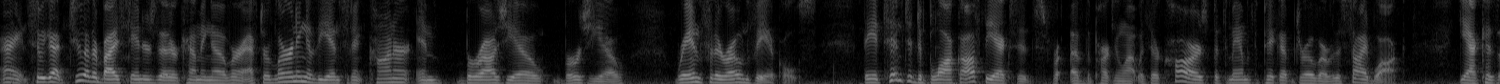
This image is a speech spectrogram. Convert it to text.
All right, so we got two other bystanders that are coming over. After learning of the incident, Connor and Bergio, Bergio ran for their own vehicles. They attempted to block off the exits for, of the parking lot with their cars, but the man with the pickup drove over the sidewalk. Yeah, because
